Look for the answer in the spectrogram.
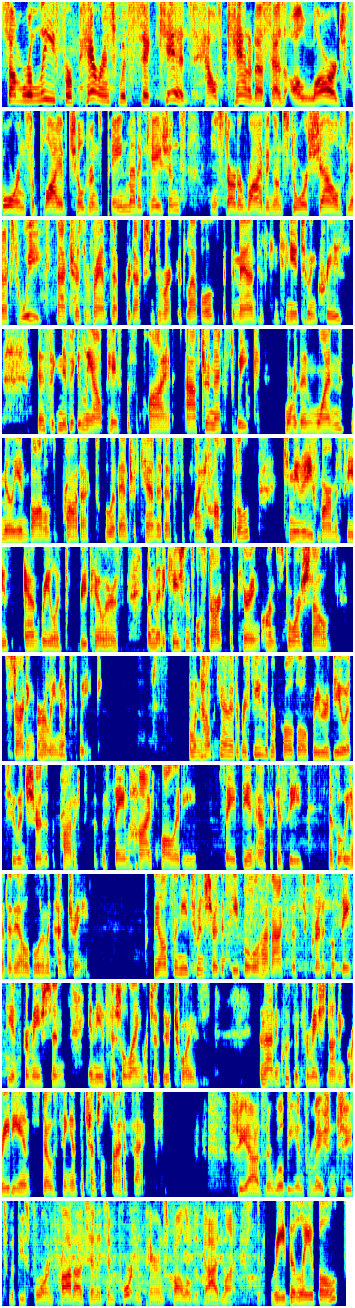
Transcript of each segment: Some relief for parents with sick kids. Health Canada says a large foreign supply of children's pain medications will start arriving on store shelves next week. Manufacturers have ramped up production to record levels, but demand has continued to increase and significantly outpaced the supply. After next week, more than 1 million bottles of product will have entered Canada to supply hospitals, community pharmacies, and retailers, and medications will start appearing on store shelves starting early next week. And when Health Canada receives a proposal, we review it to ensure that the product is of the same high quality, safety, and efficacy as what we have available in the country. We also need to ensure that people will have access to critical safety information in the official language of their choice. And that includes information on ingredients, dosing, and potential side effects. She adds there will be information sheets with these foreign products, and it's important parents follow the guidelines. Read the label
